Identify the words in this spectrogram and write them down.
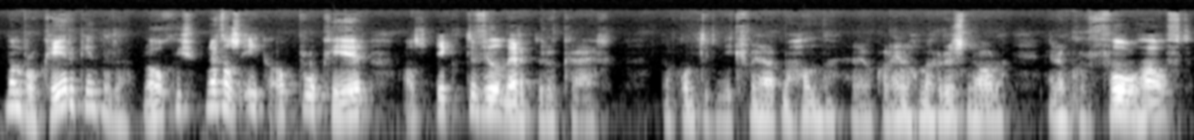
Dan blokkeren kinderen, logisch. Net als ik ook blokkeer als ik te veel werkdruk krijg. Dan komt er niks meer uit mijn handen. En dan heb ik alleen nog maar rust nodig. En ik een vol hoofd.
